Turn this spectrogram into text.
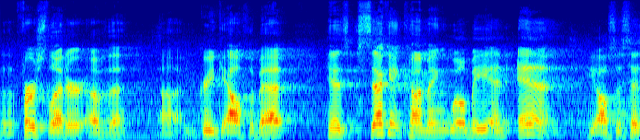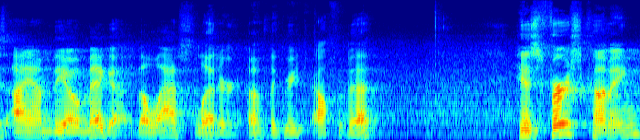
the first letter of the uh, Greek alphabet. His second coming will be an end. He also says, I am the Omega, the last letter of the Greek alphabet. His first coming,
